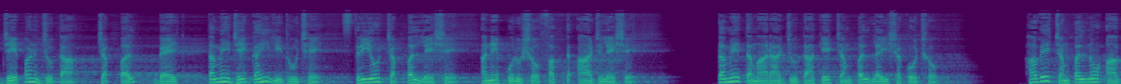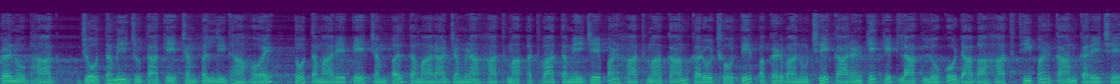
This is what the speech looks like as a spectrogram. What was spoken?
જે પણ જૂતા, ચપ્પલ, બેલ્ટ, તમે જે કંઈ લીધું છે, સ્ત્રીઓ ચપ્પલ લેશે અને પુરુષો ફક્ત આ જ લેશે. તમે તમારા જૂતા કે ચંપલ લઈ શકો છો. હવે ચંપલનો આગળનો ભાગ જો તમે જૂતા કે ચંપલ લીધા હોય, તો તમારે તે ચંપલ તમારા જમણા હાથમાં અથવા તમે જે પણ હાથમાં કામ કરો છો તે પકડવાનું છે કારણ કે કેટલાક લોકો ડાબા હાથથી પણ કામ કરે છે.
